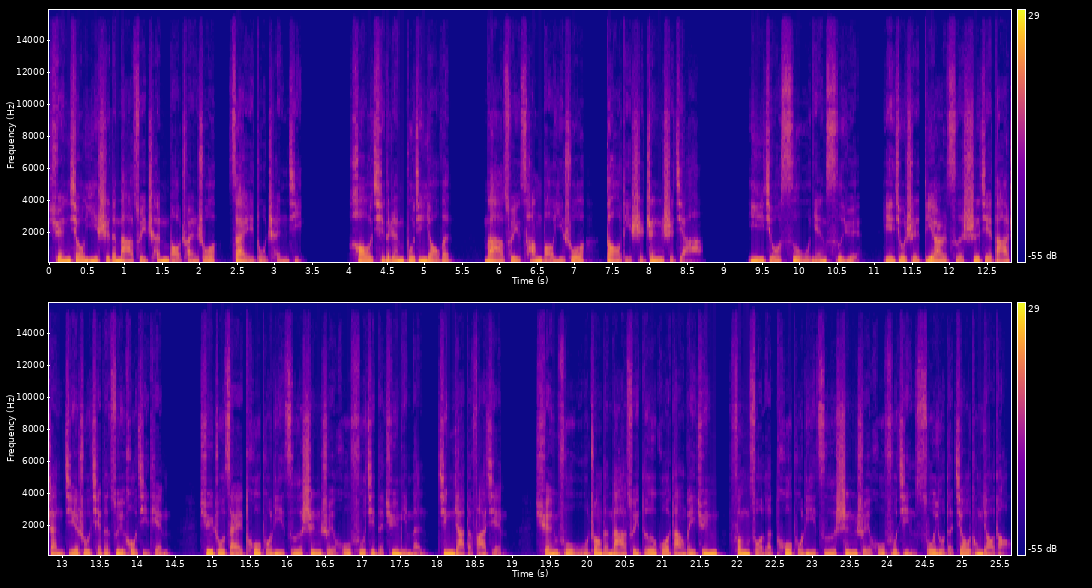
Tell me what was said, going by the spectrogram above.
喧嚣一时的纳粹城堡传说再度沉寂。好奇的人不禁要问：纳粹藏宝一说到底是真是假？一九四五年四月。也就是第二次世界大战结束前的最后几天，居住在托普利兹深水湖附近的居民们惊讶地发现，全副武装的纳粹德国党卫军封锁了托普利兹深水湖附近所有的交通要道，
